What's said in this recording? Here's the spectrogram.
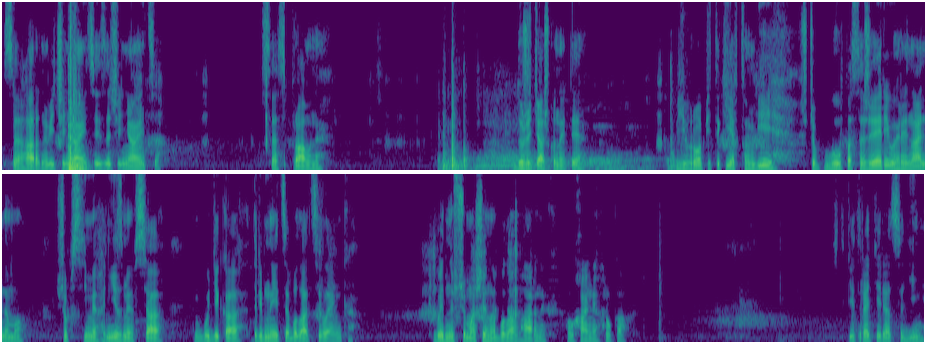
Все гарно відчиняється і зачиняється. Все справне. Дуже тяжко знайти в Європі такий автомобіль, щоб був пасажирів в оригінальному щоб всі механізми, вся будь-яка дрібниця була ціленька. Видно, що машина була в гарних, охайних руках. Ось Такий третій ряд сидінь.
